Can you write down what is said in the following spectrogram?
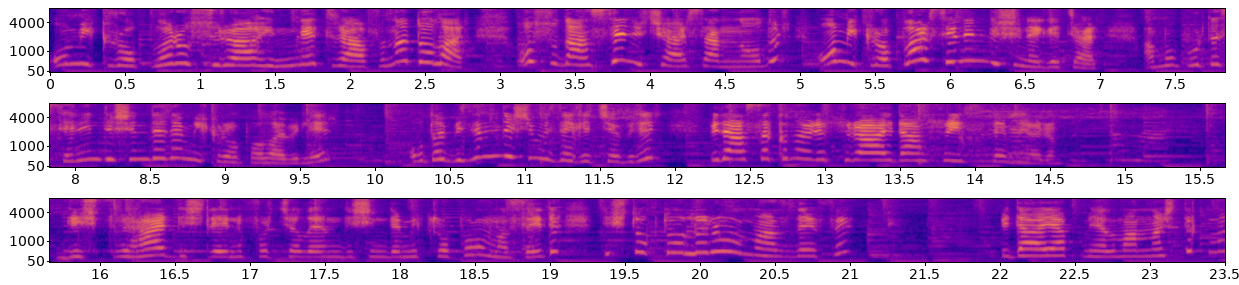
O mikroplar o sürahinin etrafına dolar. O sudan sen içersen ne olur? O mikroplar senin dişine geçer. Ama burada senin dişinde de mikrop olabilir. O da bizim dişimize geçebilir. Bir daha sakın öyle sürahiden su istemiyorum. Diş her dişlerini fırçalayan dişinde mikrop olmasaydı diş doktorları olmazdı Efe. Bir daha yapmayalım anlaştık mı?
